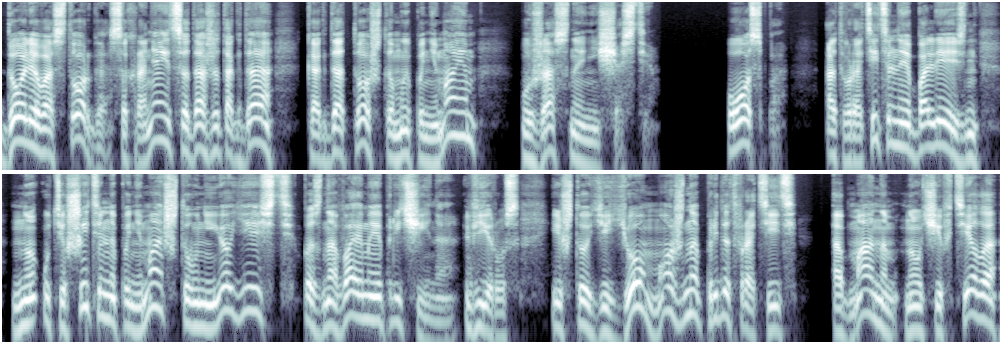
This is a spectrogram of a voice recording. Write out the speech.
Доля восторга сохраняется даже тогда, когда то, что мы понимаем, — ужасное несчастье. Оспа — отвратительная болезнь, но утешительно понимать, что у нее есть познаваемая причина — вирус, и что ее можно предотвратить, обманом научив тело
